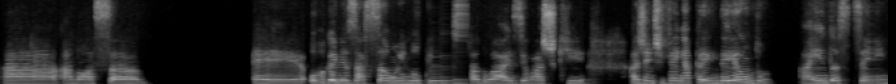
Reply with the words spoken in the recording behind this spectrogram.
a, a nossa é, organização em núcleos estaduais. Eu acho que a gente vem aprendendo ainda sem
